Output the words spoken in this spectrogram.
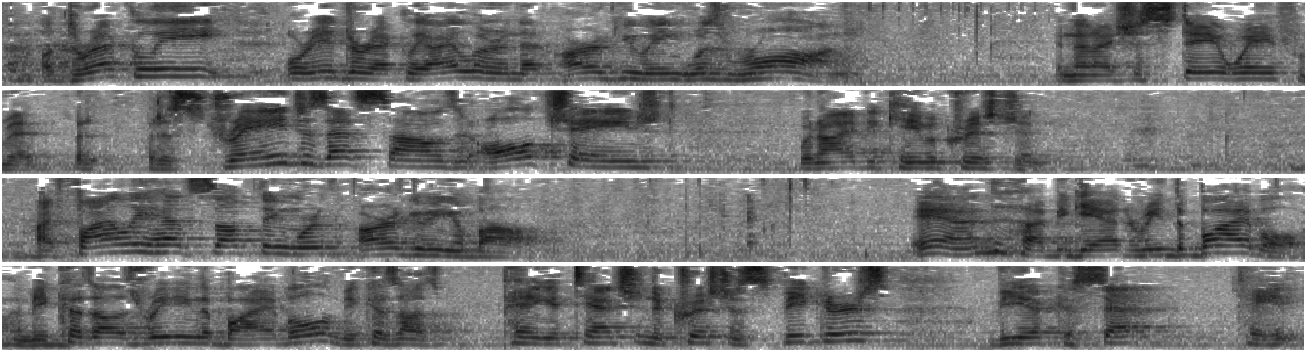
Well, directly or indirectly, I learned that arguing was wrong and that I should stay away from it. But, but as strange as that sounds, it all changed when I became a Christian. I finally had something worth arguing about. And I began to read the Bible. And because I was reading the Bible, and because I was paying attention to Christian speakers via cassette tape,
